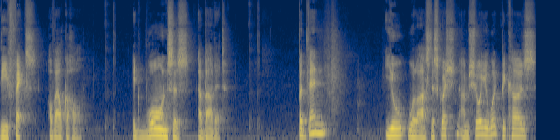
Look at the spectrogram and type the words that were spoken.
the effects of alcohol. It warns us about it. But then you will ask this question, I'm sure you would, because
